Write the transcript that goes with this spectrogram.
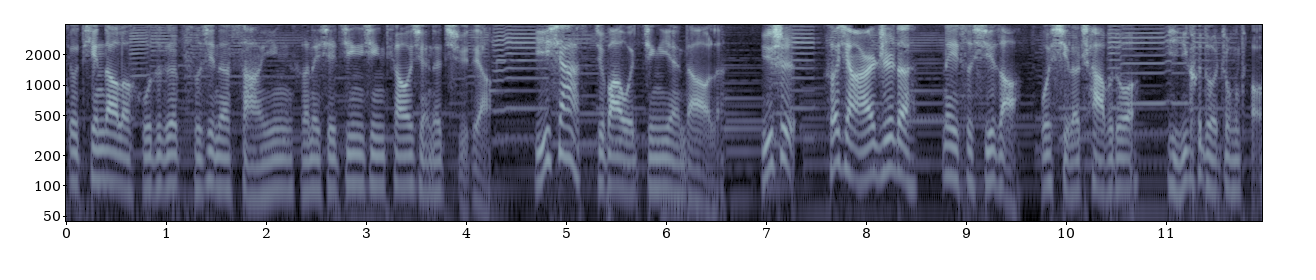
就听到了胡子哥磁性的嗓音和那些精心挑选的曲调，一下子就把我惊艳到了。于是可想而知的那次洗澡，我洗了差不多一个多钟头。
